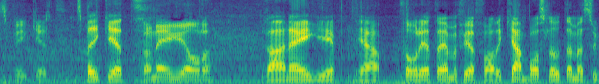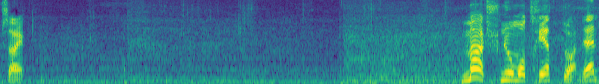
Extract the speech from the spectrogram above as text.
Spik ett. Spik 1. Ranegi gör det. Ranegi, ja, före detta MFF Det kan bara sluta med succé. Match nummer 13, den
